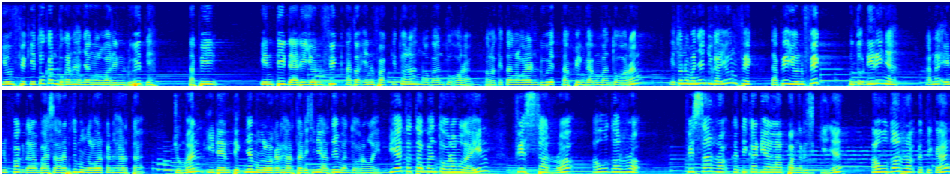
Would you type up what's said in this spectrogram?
yunfik itu kan bukan hanya ngeluarin duit ya, tapi inti dari yunfik atau infak itu adalah ngebantu orang. Kalau kita ngeluarin duit tapi nggak membantu orang, itu namanya juga yunfik. Tapi yunfik untuk dirinya, karena infak dalam bahasa Arab itu mengeluarkan harta cuman identiknya mengeluarkan harta di sini artinya bantu orang lain. Dia tetap bantu orang lain fisarro audarro fisarro ketika dia lapang rezekinya audarro ketika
